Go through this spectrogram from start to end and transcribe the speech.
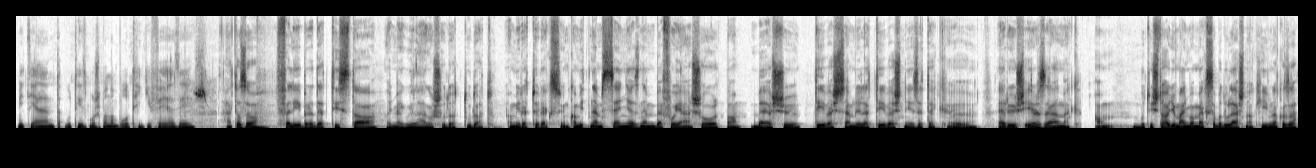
mit jelent a buddhizmusban a bóthi kifejezés? Hát az a felébredett, tiszta, vagy megvilágosodott tudat, amire törekszünk, amit nem szennyez, nem befolyásol a belső téves szemlélet, téves nézetek, erős érzelmek. A buddhista hagyományban megszabadulásnak hívnak, az a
